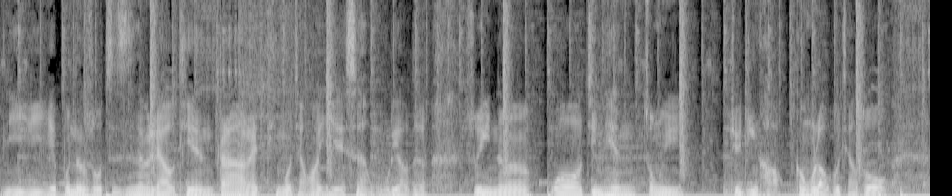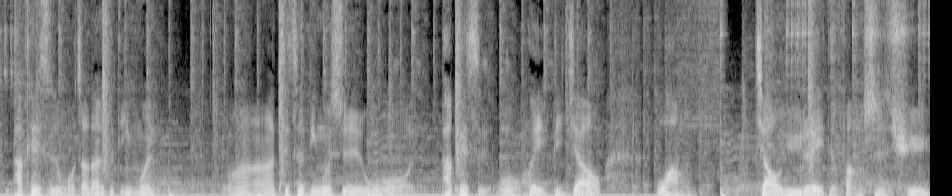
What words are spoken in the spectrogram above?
你也不能说只是在那聊天，大家来听我讲话也是很无聊的。所以呢，我今天终于决定好，跟我老婆讲说 p a c k a g e 我找到一个定位，呃，这次定位是我 p a c k a g e 我会比较。往教育类的方式去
